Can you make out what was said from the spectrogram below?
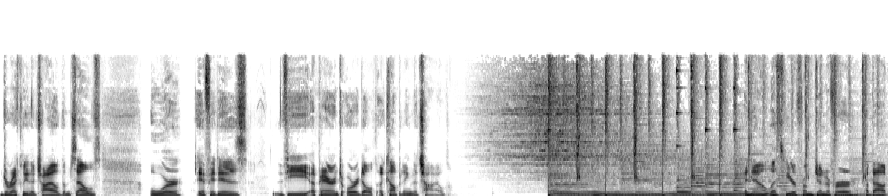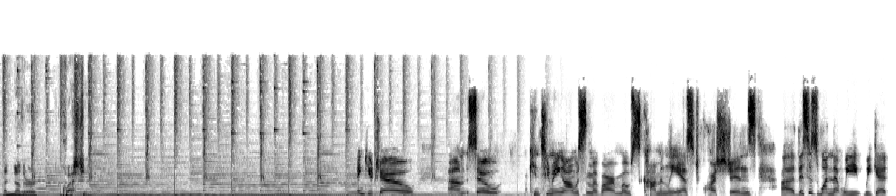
directly the child themselves or if it is the a parent or adult accompanying the child. Let's hear from Jennifer about another question. Thank you, Joe. Um, so, continuing on with some of our most commonly asked questions, uh, this is one that we we get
